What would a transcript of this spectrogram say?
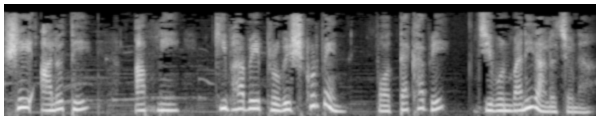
সেই আলোতে আপনি কীভাবে প্রবেশ করবেন পথ দেখাবে জীবনবাণীর আলোচনা।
